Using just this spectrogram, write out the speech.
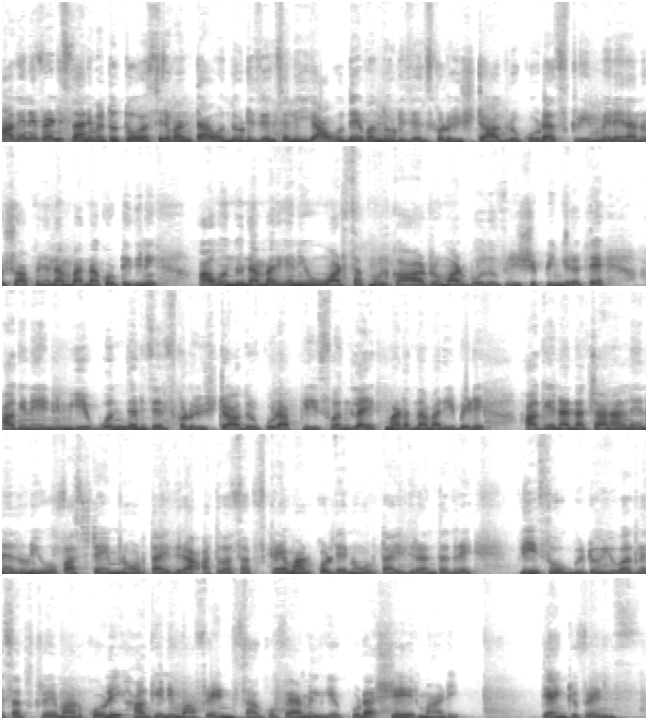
ಹಾಗೆಯೇ ಫ್ರೆಂಡ್ಸ್ ನಾನಿವತ್ತು ತೋರಿಸಿರುವಂಥ ಒಂದು ಡಿಸೈನ್ಸಲ್ಲಿ ಯಾವುದೇ ಒಂದು ಡಿಸೈನ್ಸ್ಗಳು ಇಷ್ಟ ಆದರೂ ಕೂಡ ಸ್ಕ್ರೀನ್ ಮೇಲೆ ನಾನು ಶಾಪಿನ ನಂಬರ್ನ ಕೊಟ್ಟಿದ್ದೀನಿ. ಆ ಒಂದು ನಂಬರ್ಗೆ ನೀವು ವಾಟ್ಸಪ್ ಮೂಲಕ ಆರ್ಡ್ರ್ ಮಾಡ್ಬೋದು ಫ್ರೀ ಶಿಪ್ಪಿಂಗ್ ಇರುತ್ತೆ. ಹಾಗೆಯೇ ನಿಮಗೆ ಒಂದು ಡಿಸೈನ್ಸ್ಗಳು ಇಷ್ಟ ಆದರೂ ಕೂಡ ಪ್ಲೀಸ್ ಒಂದು ಲೈಕ್ ಮಾಡೋದನ್ನ ಮರಿಬೇಡಿ. ಹಾಗೆ ನನ್ನ ಚಾನಲ್ನ ಏನಾದರೂ ನೀವು ಫಸ್ಟ್ ಟೈಮ್ ನೋಡ್ತಾ ಇದ್ದೀರಾ ಅಥವಾ ಸಬ್ಸ್ಕ್ರೈಬ್ ಮಾಡ್ಕೊಳ್ದೆ ನೋಡ್ತಾ ಇದ್ದೀರಾ ಅಂತಂದರೆ ಪ್ಲೀಸ್ ಹೋಗ್ಬಿಟ್ಟು ಇವಾಗಲೇ ಸಬ್ಸ್ಕ್ರೈಬ್ ಮಾಡ್ಕೊಳ್ಳಿ. ಹಾಗೆ ನಿಮ್ಮ ಫ್ರೆಂಡ್ಸ್ ಹಾಗೂ ಫ್ಯಾಮಿಲಿಗೆ ಕೂಡ ಶೇರ್ ಮಾಡಿ. Thank you friends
